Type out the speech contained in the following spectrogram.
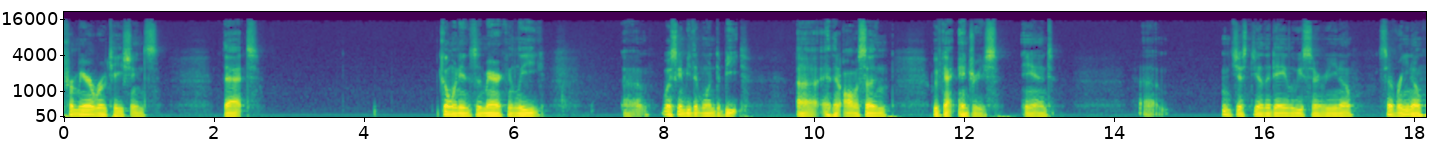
premier rotations that going into the American League uh, was going to be the one to beat. Uh, and then all of a sudden, we've got injuries. And um, just the other day, Luis Severino, Severino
